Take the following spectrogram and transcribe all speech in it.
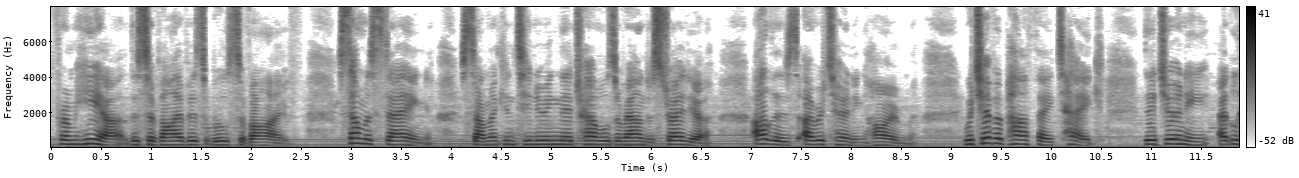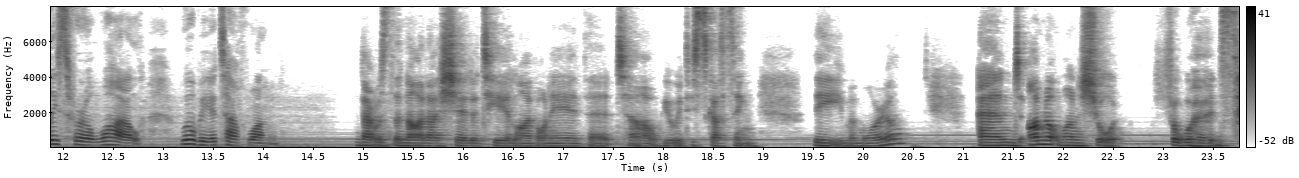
From here, the survivors will survive. Some are staying, some are continuing their travels around Australia, others are returning home. Whichever path they take, their journey, at least for a while, will be a tough one. That was the night I shed a tear live on air that uh, we were discussing the memorial. And I'm not one short for words.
